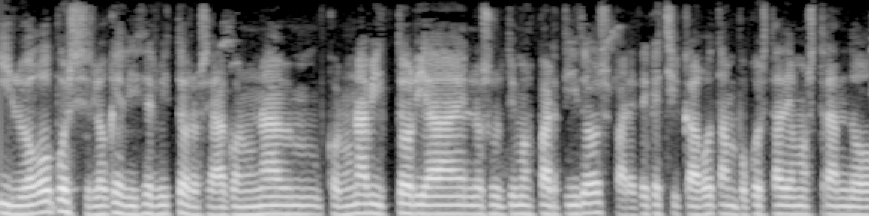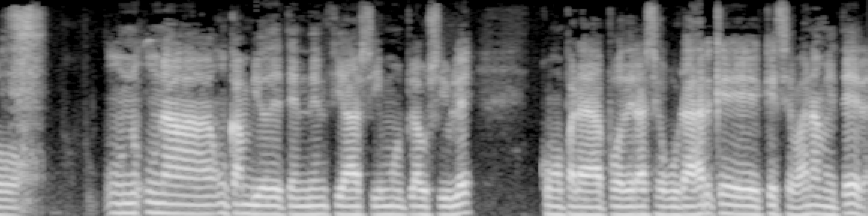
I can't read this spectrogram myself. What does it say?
Y luego, pues es lo que dices, Víctor, o sea, con una, con una victoria en los últimos partidos, parece que Chicago tampoco está demostrando un, una, un cambio de tendencia así muy plausible como para poder asegurar que, se van a meter.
